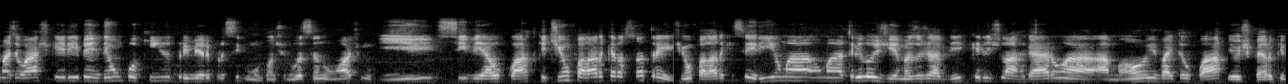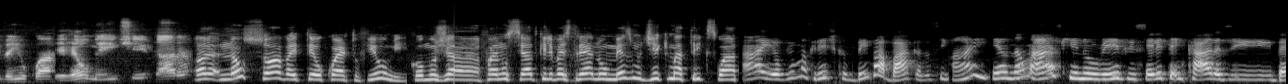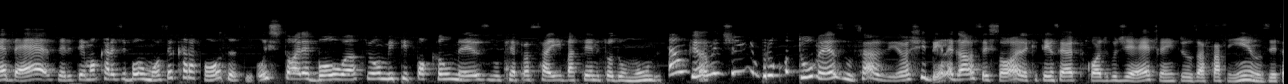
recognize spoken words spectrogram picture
mas eu acho que ele perdeu um pouquinho do primeiro pro segundo. Continua sendo um ótimo. E se vier o quarto, que tinham falado que era só três, tinham falado que seria uma, uma trilogia, mas eu já vi que eles largaram a, a mão e vai ter o quarto. E eu espero que venha o quarto. E realmente, cara. Olha, não só vai ter o quarto filme, como já foi anunciado que ele vai estrear no mesmo dia que Matrix 4. Ai, eu vi umas críticas bem babacas, assim. Ai, eu não acho que no Reeves ele tem cara de badass, ele tem uma cara de bom moço. E cara, foda-se. A história é boa, filme pipocão mesmo, que é pra sair batendo em todo mundo. É um filme de brucutu mesmo, sabe? Eu achei bem legal essa história, que tem um certo código de ética entre os assassinos, etc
